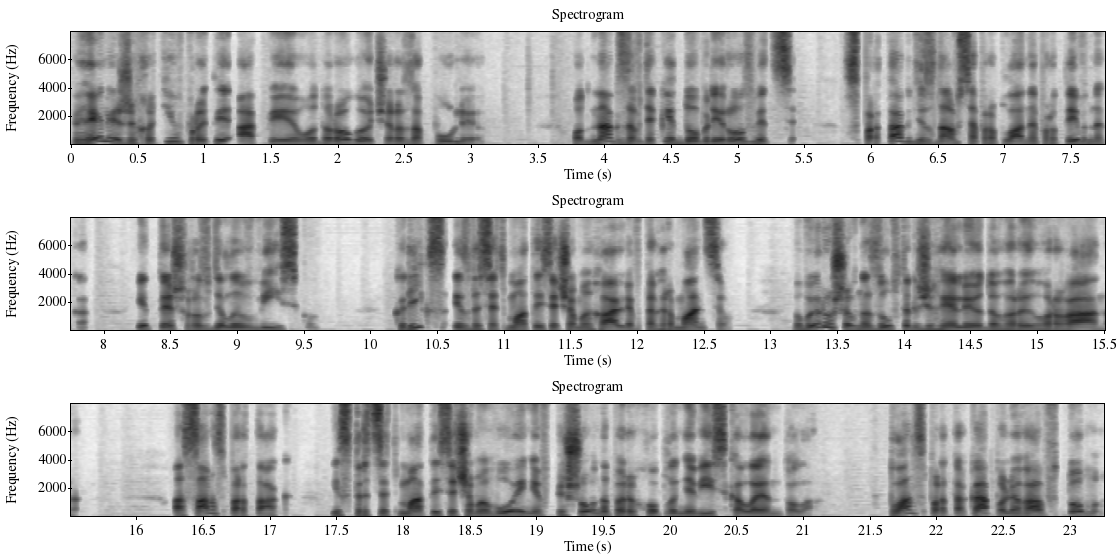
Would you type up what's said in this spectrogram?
Гелій же хотів пройти Апієву дорогою через Апулію. Однак, завдяки добрій розвідці, Спартак дізнався про плани противника і теж розділив військо. Крікс із десятьма тисячами галлів та германців вирушив на зустріч Гелію до гори Горгана. А сам Спартак із 30 тисячами воїнів пішов на перехоплення війська Лентола. План Спартака полягав в тому,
